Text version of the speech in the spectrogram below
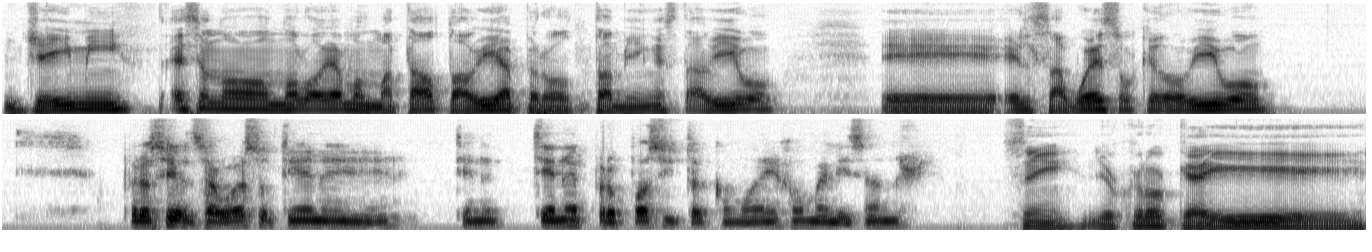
Jamie, ese no, no, lo habíamos matado todavía, pero también está vivo. Eh, el sabueso quedó vivo. Pero sí, el sabueso tiene, tiene, tiene propósito, como dijo Melisandre. Sí, yo creo que ahí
